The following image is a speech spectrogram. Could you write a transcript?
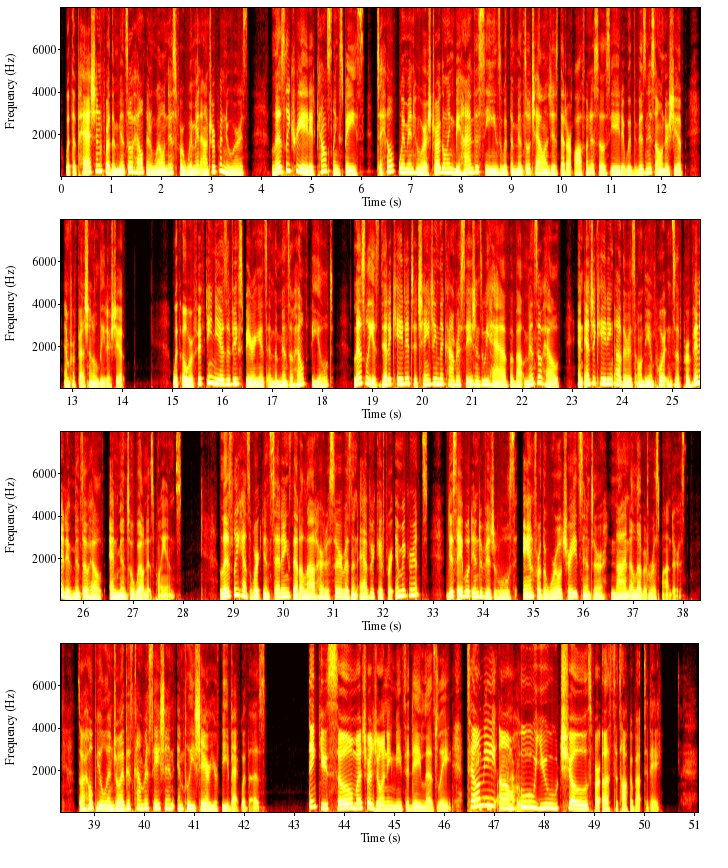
With a passion for the mental health and wellness for women entrepreneurs, Leslie created Counseling Space to help women who are struggling behind the scenes with the mental challenges that are often associated with business ownership and professional leadership. With over 15 years of experience in the mental health field, Leslie is dedicated to changing the conversations we have about mental health and educating others on the importance of preventative mental health and mental wellness plans. Leslie has worked in settings that allowed her to serve as an advocate for immigrants, disabled individuals, and for the World Trade Center 9 11 responders. So I hope you'll enjoy this conversation and please share your feedback with us. Thank you so much for joining me today, Leslie. Tell Thank me um, who me. you chose for us to talk about today.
